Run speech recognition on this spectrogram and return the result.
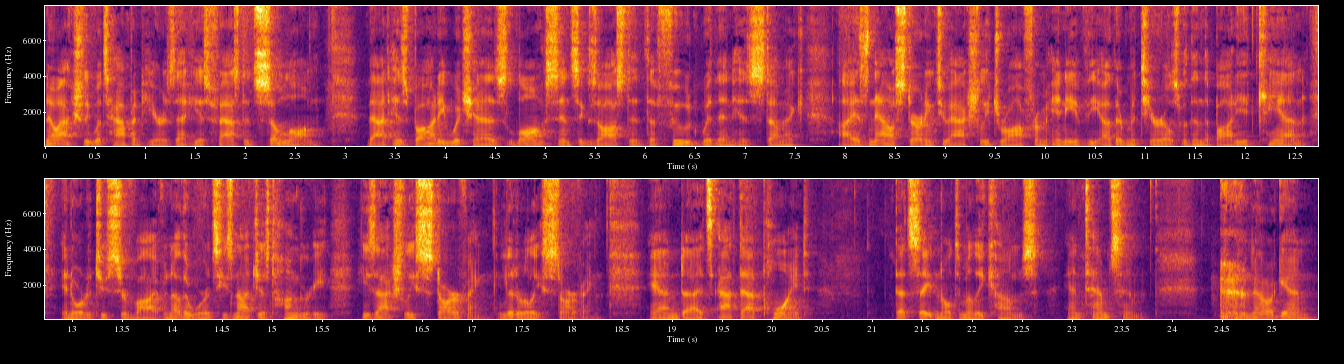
No, actually, what's happened here is that he has fasted so long that his body, which has long since exhausted the food within his stomach, uh, is now starting to actually draw from any of the other materials within the body it can in order to survive. In other words, he's not just hungry, he's actually starving, literally starving. And uh, it's at that point that Satan ultimately comes and tempts him. now, again,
